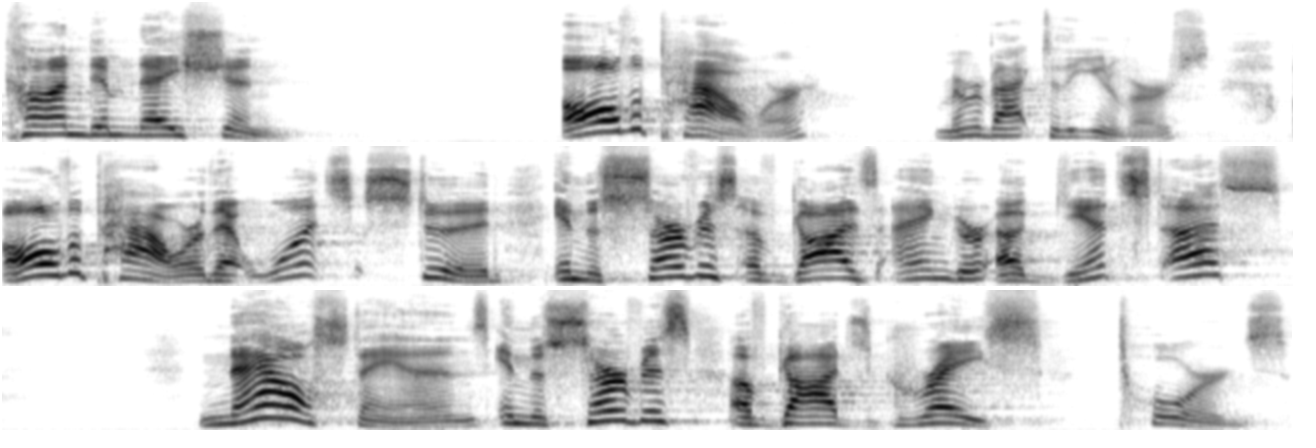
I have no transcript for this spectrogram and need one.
condemnation. All the power, remember back to the universe, all the power that once stood in the service of God's anger against us now stands in the service of God's grace towards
